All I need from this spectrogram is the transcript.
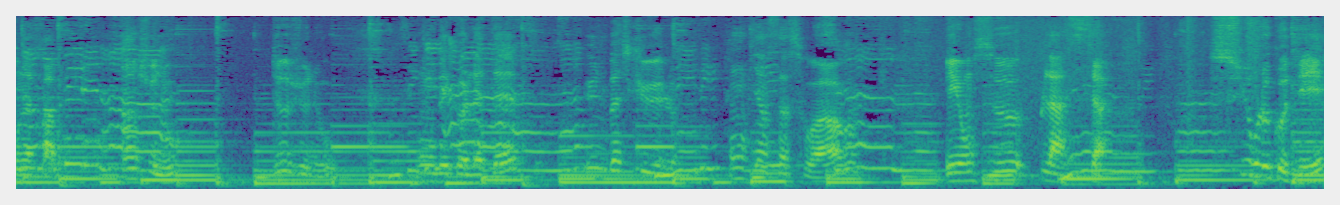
on attrape un genou, deux genoux. On décolle la tête, une bascule, on vient s'asseoir et on se place sur le côté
